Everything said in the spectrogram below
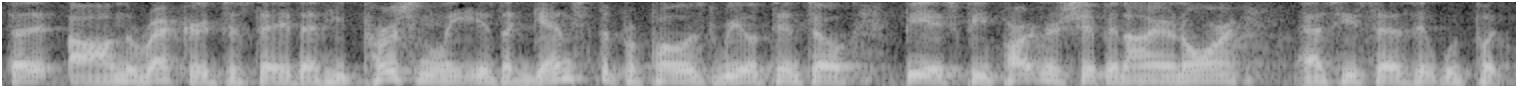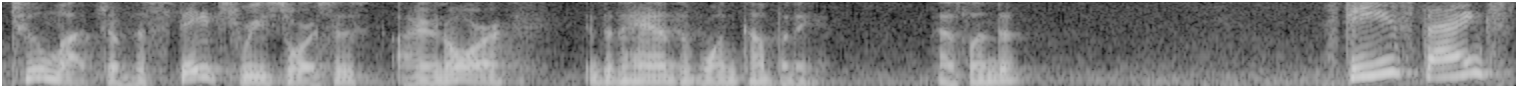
that, uh, on the record, to say that he personally is against the proposed Rio Tinto BHP partnership in iron ore, as he says it would put too much of the state's resources, iron ore, into the hands of one company. Has Linda. Steve, thanks.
